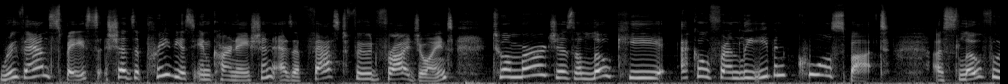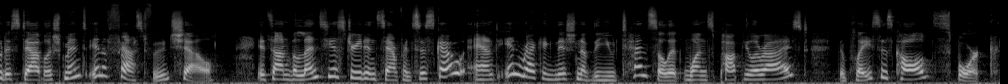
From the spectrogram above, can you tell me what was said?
Ruth Ann's Space sheds a previous incarnation as a fast food fry joint to emerge as a low key, eco friendly, even cool spot. A slow food establishment in a fast food shell. It's on Valencia Street in San Francisco, and in recognition of the utensil it once popularized, the place is called Spork.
